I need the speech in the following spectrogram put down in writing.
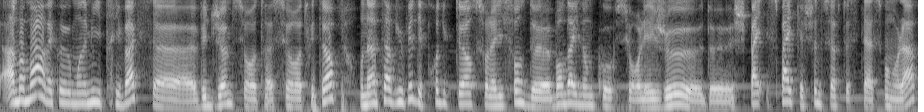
À un moment, avec euh, mon ami Trivax, euh, VJump sur, sur Twitter, on a interviewé des producteurs sur la licence de Bandai Namco, sur les jeux de Spike Shunsoft, c'était à ce moment-là.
